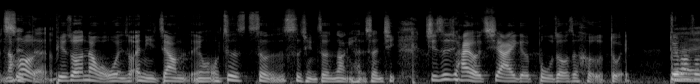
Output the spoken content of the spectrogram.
嗯然后的比如说，那我问你说，哎，你这样子，哎我这这事情真的让你很生气，其实还有下一个步骤是核对。对方说：“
